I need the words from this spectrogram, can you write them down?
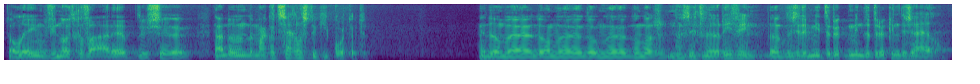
Alleen, als je nooit gevaren hebt. Dus nou, dan, dan het zeil een stukje korter. En dan, dan, dan, dan, dan, zitten we er riff in. Dan zit er minder druk, minder druk in de zeil.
